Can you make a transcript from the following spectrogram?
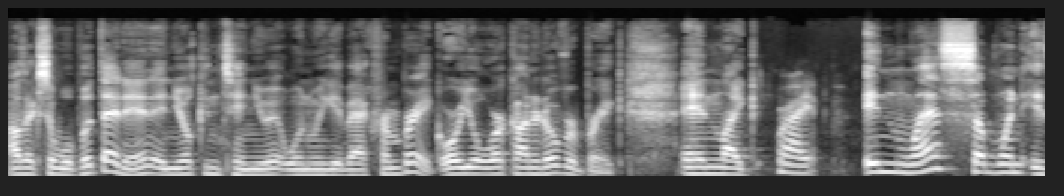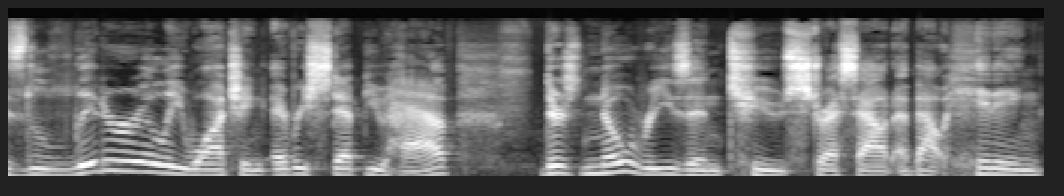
I was like, so we'll put that in, and you'll continue it when we get back from break, or you'll work on it over break. And like, right, unless someone is literally watching every step you have, there's no reason to stress out about hitting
